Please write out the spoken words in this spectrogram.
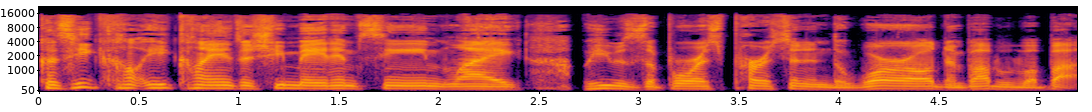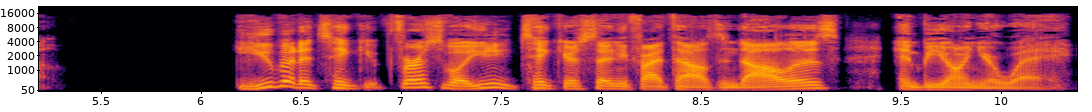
Because he he claims that she made him seem like he was the worst person in the world and blah blah blah blah. You better take first of all, you need to take your seventy five thousand dollars and be on your way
